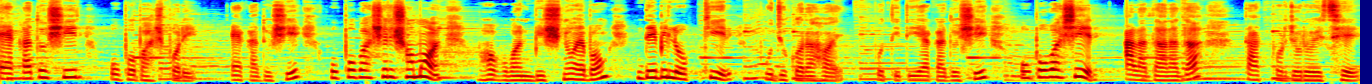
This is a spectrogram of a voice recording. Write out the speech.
একাদশীর উপবাস পড়ে। একাদশী উপবাসের সময় ভগবান বিষ্ণু এবং দেবী লক্ষ্মীর পুজো করা হয়। প্রতিটি একাদশী উপবাসের আলাদা আলাদা তাৎপর্য রয়েছে,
